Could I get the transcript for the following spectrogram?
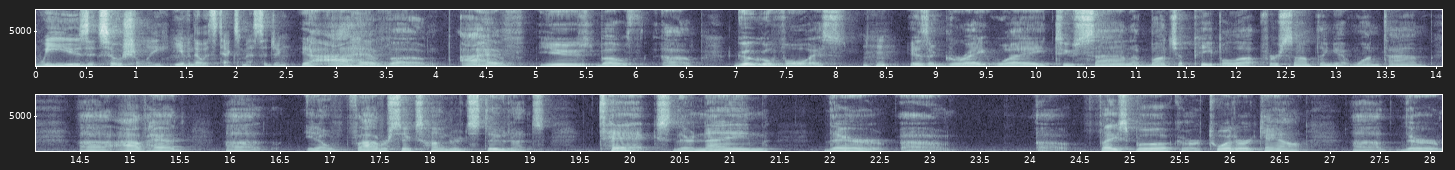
We use it socially, even though it's text messaging. Yeah, I have. Uh, I have used both. Uh, Google Voice is a great way to sign a bunch of people up for something at one time. Uh, I've had, uh, you know, five or six hundred students text their name, their uh, uh, Facebook or Twitter account, uh, their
